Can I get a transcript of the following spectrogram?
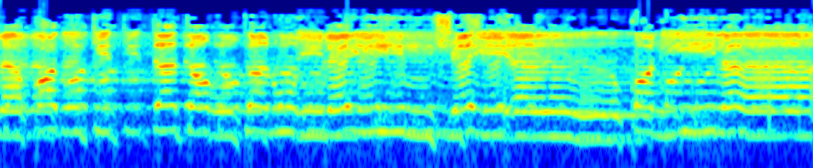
لقد كدت تركن إليهم شيئا قليلا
